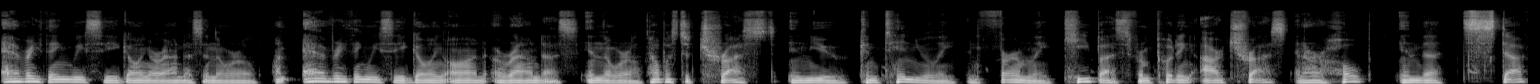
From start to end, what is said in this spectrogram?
everything we see going around us in the world, on everything we see going on around us in the world. Help us to trust in you continually and firmly. Keep us from putting our trust and our hope in the stuff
